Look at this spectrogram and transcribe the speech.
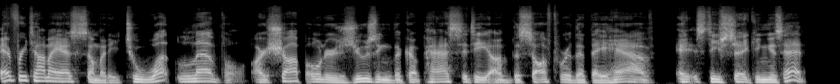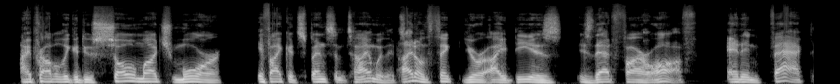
Every time I ask somebody to what level are shop owners using the capacity of the software that they have, eh, Steve's shaking his head. I probably could do so much more if I could spend some time with it. I don't think your idea is, is that far off. And in fact,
